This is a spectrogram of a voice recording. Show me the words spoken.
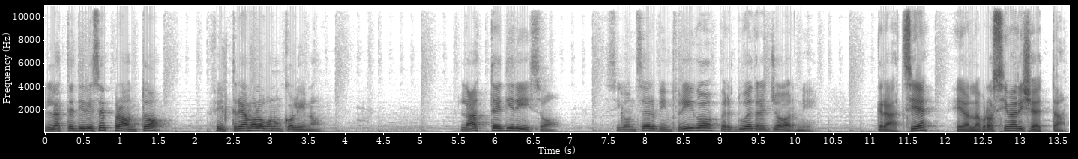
Il latte di riso è pronto, filtriamolo con un colino. Latte di riso si conserva in frigo per 2-3 giorni. Grazie e alla prossima ricetta!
